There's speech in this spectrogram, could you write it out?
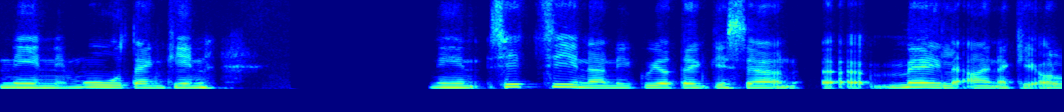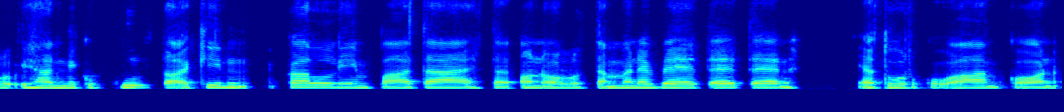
niin, niin muutenkin niin sitten siinä niin kuin jotenkin se on meille ainakin ollut ihan niin kuin kultaakin kalliimpaa tämä, että on ollut tämmöinen VTT ja Turku AMK on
